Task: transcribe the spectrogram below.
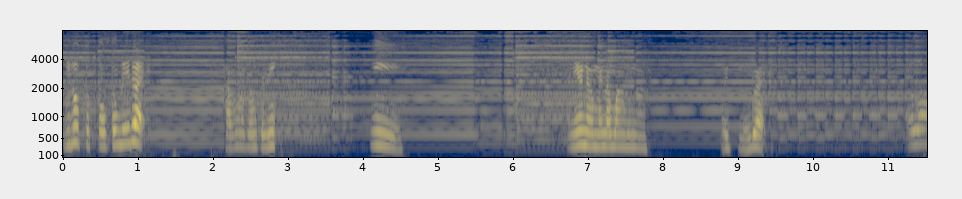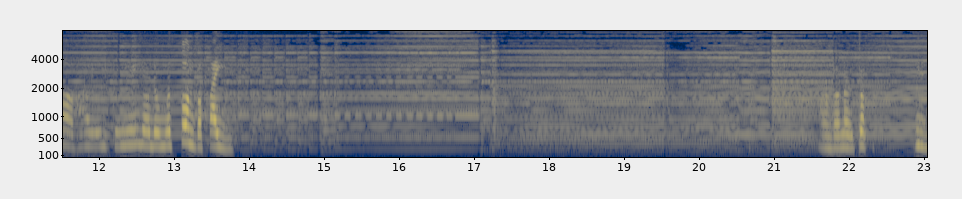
มีลูกตกตรงนี้ด้วยครับตรงนี้ นี่อันนี้เนยมันระวังมันหน่อยไว้จริงด้วย แล้วก็พาไปตรงนี้เราดูมาต้นต่อไปตอนนั้นต้นอืม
